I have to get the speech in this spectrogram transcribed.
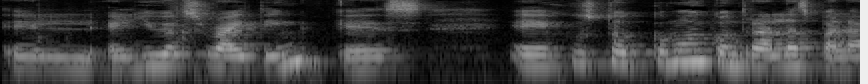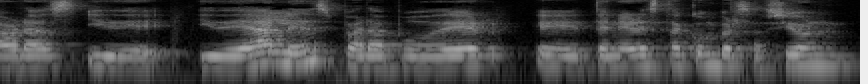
el, UX Writing, que es eh, justo cómo encontrar las palabras ideales para poder eh, tener esta conversación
